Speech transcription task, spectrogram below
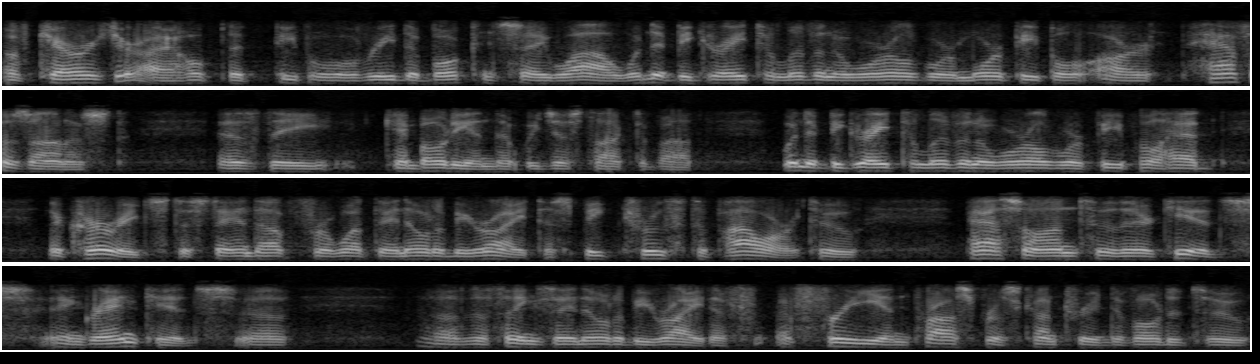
of character. I hope that people will read the book and say, wow, wouldn't it be great to live in a world where more people are half as honest as the Cambodian that we just talked about? Wouldn't it be great to live in a world where people had the courage to stand up for what they know to be right, to speak truth to power, to pass on to their kids and grandkids uh, uh, the things they know to be right, a, f- a free and prosperous country devoted to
